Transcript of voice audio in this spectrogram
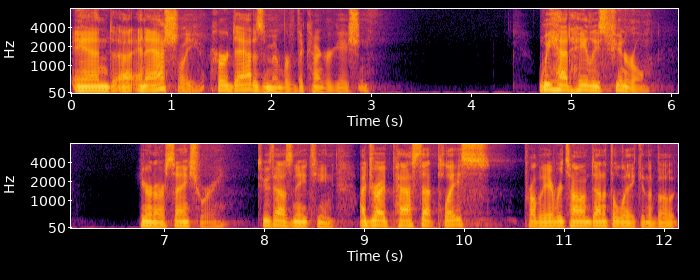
And, uh, and Ashley, her dad is a member of the congregation. We had Haley's funeral here in our sanctuary, 2018. I drive past that place probably every time I'm down at the lake in the boat,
